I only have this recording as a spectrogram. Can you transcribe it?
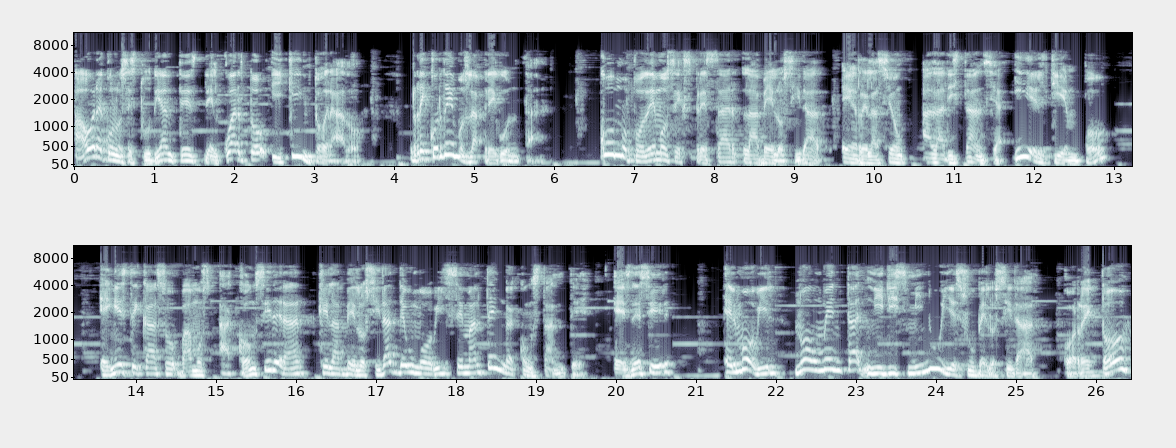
Ahora con los estudiantes del cuarto y quinto grado. Recordemos la pregunta. ¿Cómo podemos expresar la velocidad en relación a la distancia y el tiempo? En este caso vamos a considerar que la velocidad de un móvil se mantenga constante, es decir, el móvil no aumenta ni disminuye su velocidad, ¿correcto?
